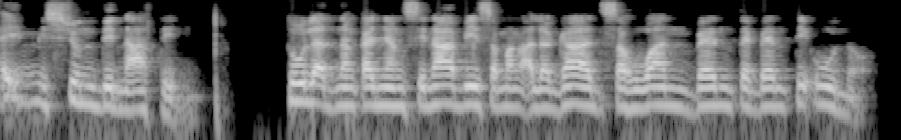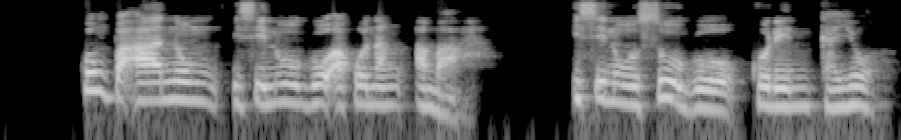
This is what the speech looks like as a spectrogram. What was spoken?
ay misyon din natin. Tulad ng kanyang sinabi sa mga alagad sa Juan 20.21, Kung paanong isinugo ako ng Ama, isinusugo ko rin kayo.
